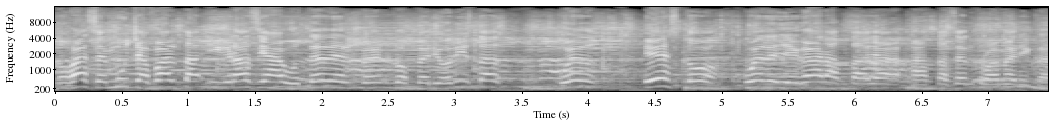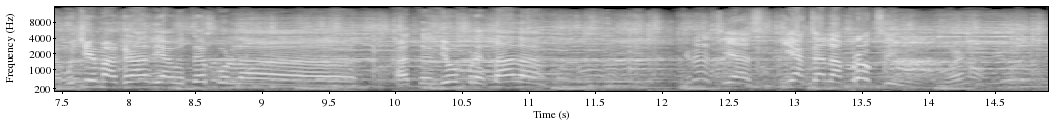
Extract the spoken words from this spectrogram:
Nos hace mucha falta y gracias a ustedes, los periodistas, pues esto puede llegar hasta allá, hasta Centroamérica. Muchísimas gracias a usted por la atención prestada. Gracias y hasta la próxima. Bueno.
